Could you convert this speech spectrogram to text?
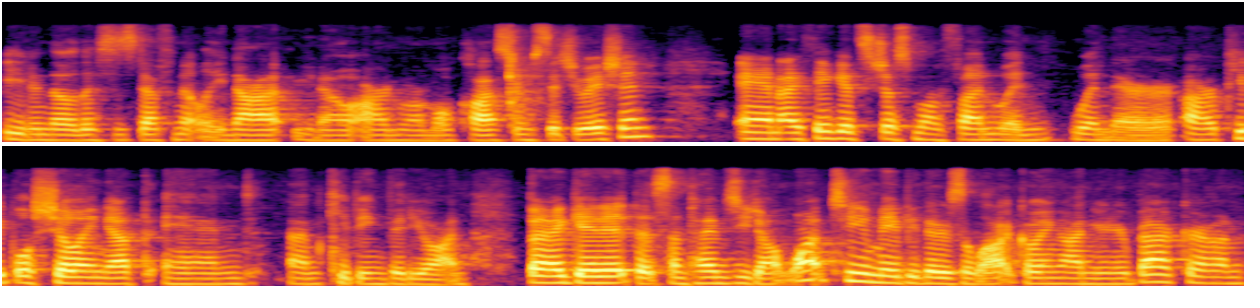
even though this is definitely not, you know, our normal classroom situation. And I think it's just more fun when when there are people showing up and um, keeping video on. But I get it that sometimes you don't want to. Maybe there's a lot going on in your background.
